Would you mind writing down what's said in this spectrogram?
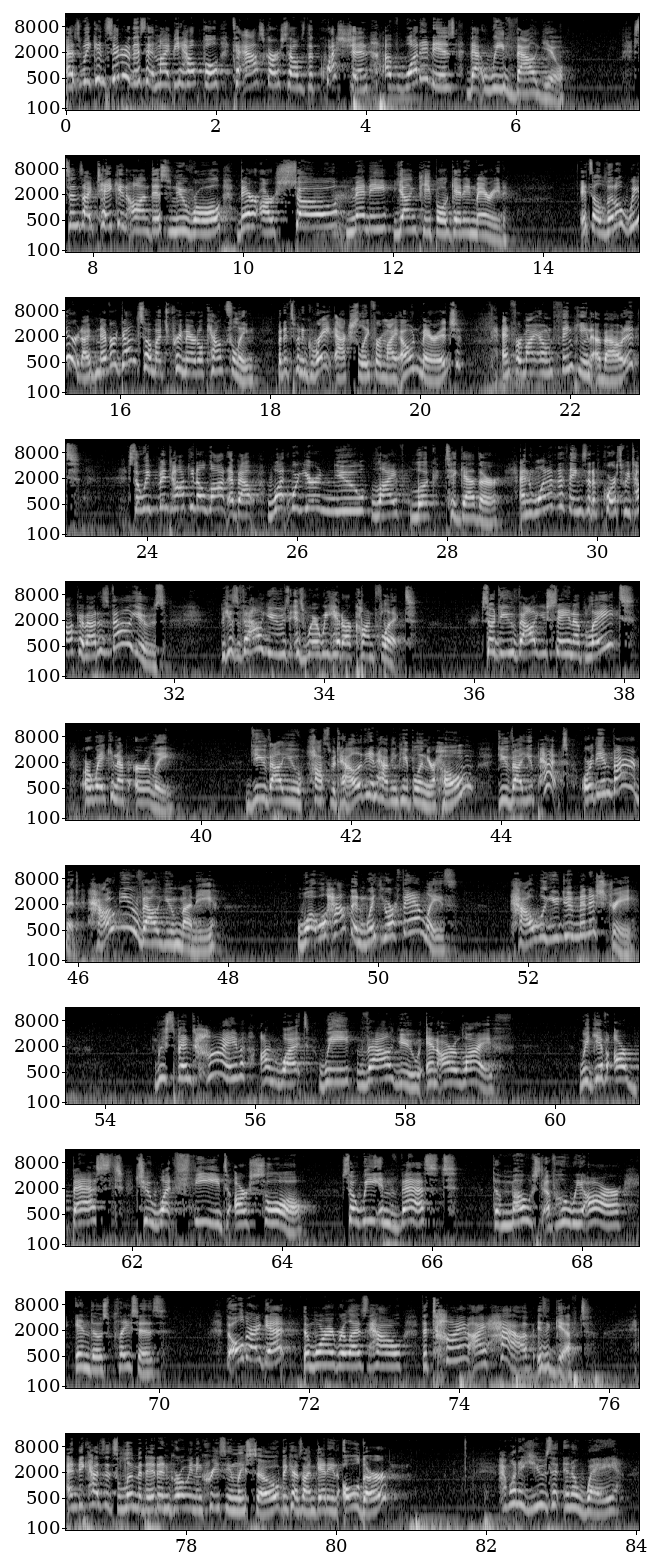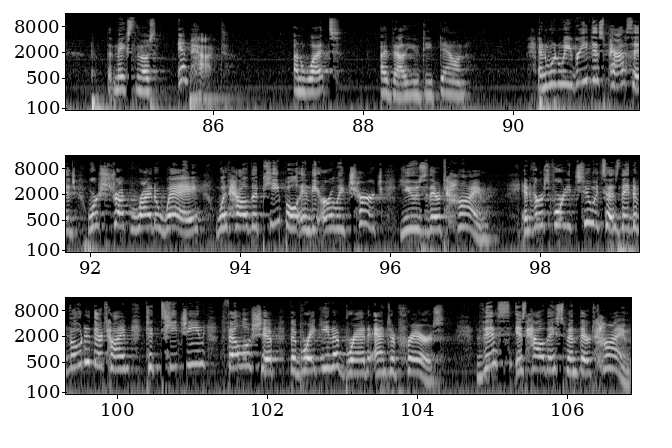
As we consider this, it might be helpful to ask ourselves the question of what it is that we value. Since I've taken on this new role, there are so many young people getting married. It's a little weird. I've never done so much premarital counseling, but it's been great actually for my own marriage and for my own thinking about it. So, we've been talking a lot about what will your new life look together. And one of the things that, of course, we talk about is values. Because values is where we hit our conflict. So, do you value staying up late or waking up early? Do you value hospitality and having people in your home? Do you value pets or the environment? How do you value money? What will happen with your families? How will you do ministry? We spend time on what we value in our life. We give our best to what feeds our soul. So we invest the most of who we are in those places. The older I get, the more I realize how the time I have is a gift. And because it's limited and growing increasingly so, because I'm getting older, I want to use it in a way that makes the most impact on what I value deep down. And when we read this passage, we're struck right away with how the people in the early church used their time. In verse 42, it says, They devoted their time to teaching, fellowship, the breaking of bread, and to prayers. This is how they spent their time.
